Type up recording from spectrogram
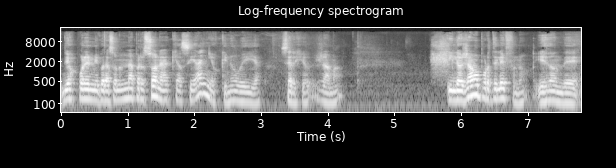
Dios pone en mi corazón una persona que hace años que no veía, Sergio llama, y lo llamo por teléfono, y es donde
